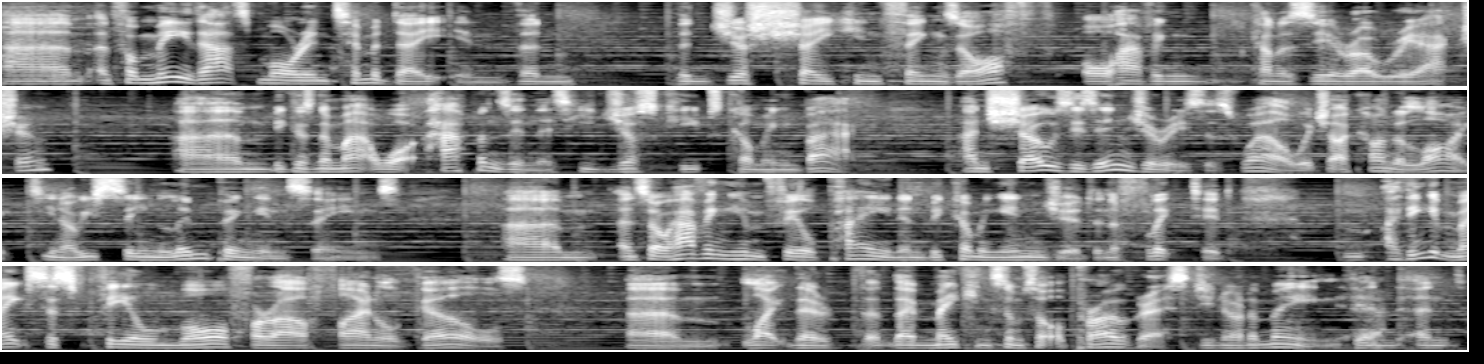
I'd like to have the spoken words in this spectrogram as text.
Um, and for me, that's more intimidating than than just shaking things off or having kind of zero reaction. Um, because no matter what happens in this, he just keeps coming back and shows his injuries as well, which I kind of liked. You know, he's seen limping in scenes. Um, and so having him feel pain and becoming injured and afflicted, I think it makes us feel more for our final girls, um, like they're they're making some sort of progress. Do you know what I mean? Yeah. And and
